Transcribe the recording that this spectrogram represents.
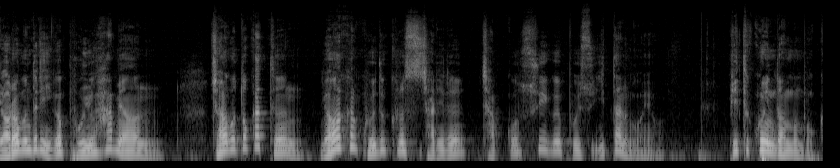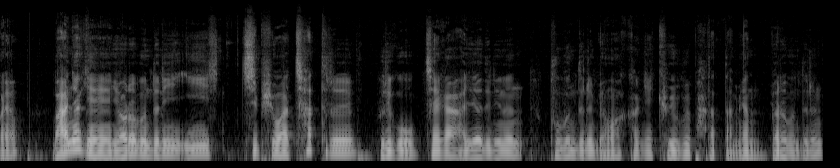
여러분들이 이거 보유하면 저하고 똑같은 명확한 골드 크로스 자리를 잡고 수익을 볼 수 있다는 거예요. 비트코인도 한번 볼까요? 만약에 여러분들이 이 지표와 차트를 그리고 제가 알려드리는 부분들을 명확하게 교육을 받았다면 여러분들은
